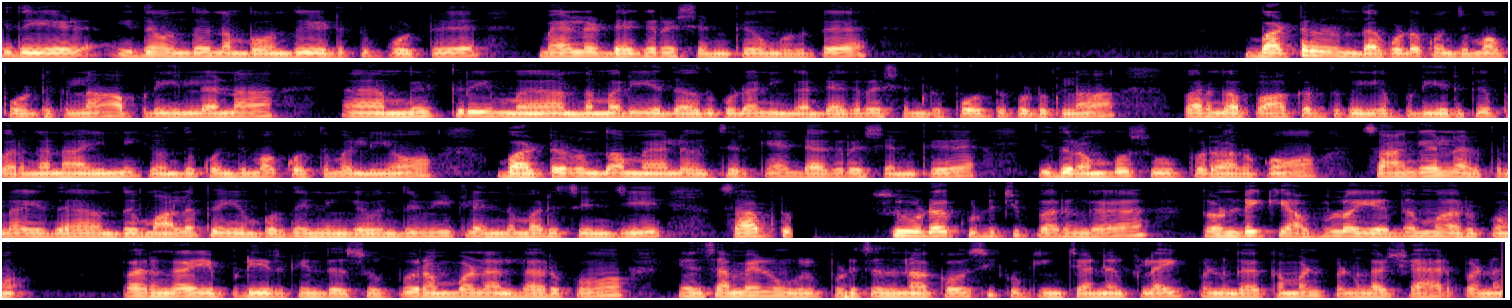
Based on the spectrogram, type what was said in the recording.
இதை இதை வந்து நம்ம வந்து எடுத்து போட்டு மேலே டெக்கரேஷனுக்கு உங்கள்கிட்ட பட்டர் இருந்தால் கூட கொஞ்சமாக போட்டுக்கலாம். அப்படி இல்லைன்னா மில்க் க்ரீமு அந்த மாதிரி ஏதாவது கூட நீங்கள் டெக்கரேஷனுக்கு போட்டு கொடுக்கலாம். பாருங்கள் பார்க்குறதுக்கு எப்படி இருக்குது பாருங்கள் நான் இன்றைக்கி வந்து கொஞ்சமாக கொத்தமல்லியும் பட்டரும் தான் மேலே வச்சுருக்கேன் டெக்கரேஷனுக்கு இது ரொம்ப சூப்பராக இருக்கும். சாயங்கால நேரத்தில் இதை வந்து மழை பெய்யும் போது நீங்கள் வந்து வீட்டில் இந்த மாதிரி செஞ்சு சாப்பிட்டு சூடாக குடித்து பாருங்கள் தொண்டைக்கு அவ்வளோ எதமாக இருக்கும். பாருங்கள் எப்படி இருக்குது இந்த சூப்பு? ரொம்ப நல்லாயிருக்கும் என் சமையல் உங்களுக்கு பிடிச்சதுன்னா கௌசி குக்கிங் சேனலுக்கு லைக் பண்ணுங்கள் கமெண்ட் பண்ணுங்கள் ஷேர் பண்ணுங்கள்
